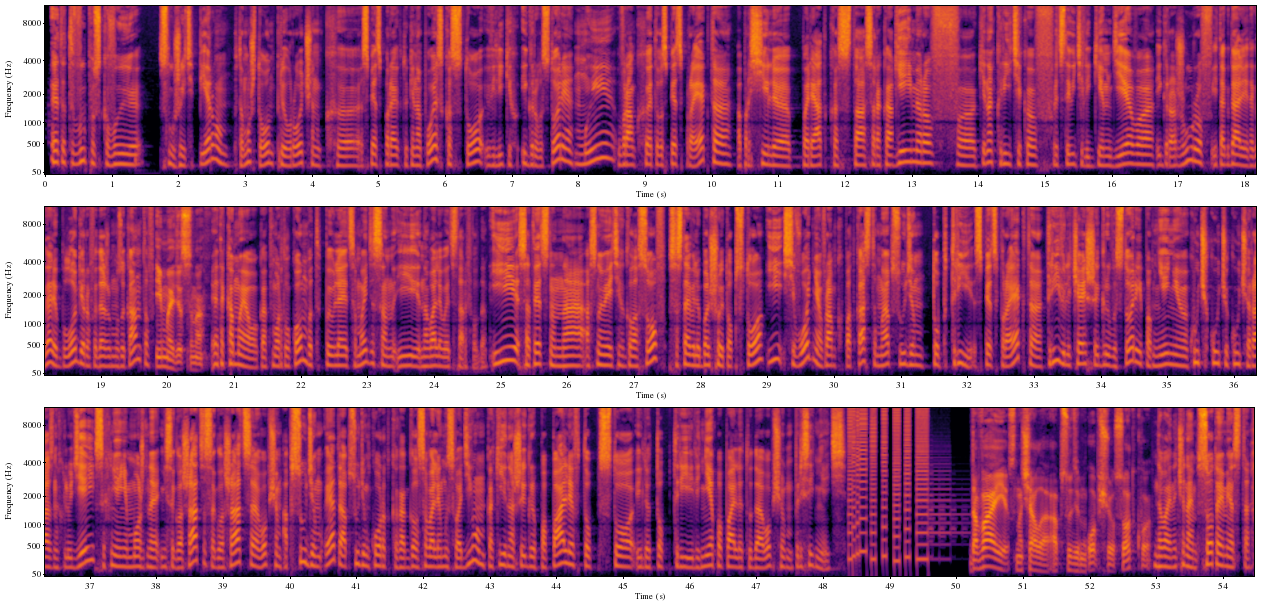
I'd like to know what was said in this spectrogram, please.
Этот выпуск вы слушайте первым, потому что он приурочен к э, спецпроекту Кинопоиска «100 великих игр в истории». Мы в рамках этого спецпроекта опросили порядка 140 геймеров, э, кинокритиков, представителей геймдева, игражуров и так далее, и так далее, блогеров и даже музыкантов. И Мэдисона. Это камео, как в Mortal Kombat появляется Мэдисон и наваливает Старфилда. И, соответственно, на основе этих голосов составили большой топ-100. И сегодня в рамках подкаста мы обсудим топ топ-3 спецпроекта, три величайшие игры в истории, по мнению куча-куча-куча разных людей. С их мнением можно не соглашаться, соглашаться. В общем, обсудим это, обсудим коротко, как голосовали мы с Вадимом, какие наши игры попали в топ-100 или топ-3 или не попали туда. В общем, присоединяйтесь. Давай сначала обсудим общую сотку. Давай, начинаем. Сотое место.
